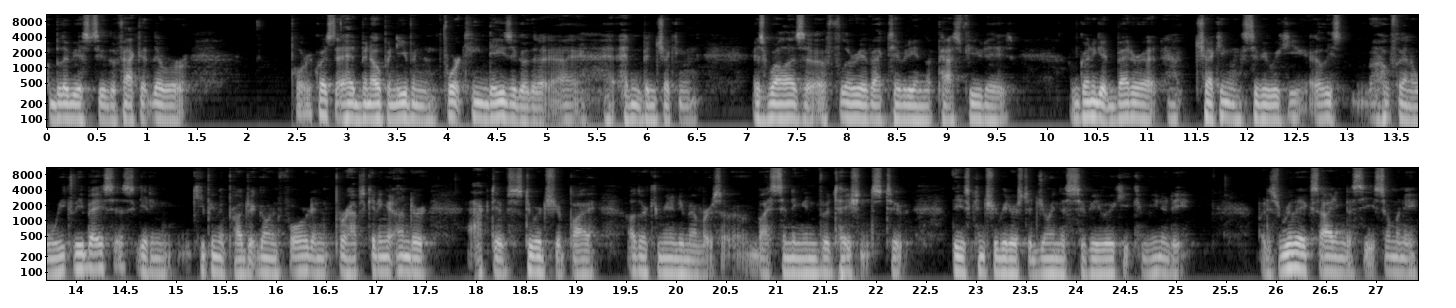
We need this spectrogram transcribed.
oblivious to the fact that there were pull requests that had been opened even 14 days ago that I hadn't been checking, as well as a flurry of activity in the past few days. I'm going to get better at checking CiviWiki, at least hopefully on a weekly basis, getting keeping the project going forward, and perhaps getting it under active stewardship by other community members uh, by sending invitations to these contributors to join the CiviWiki community. But it's really exciting to see so many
